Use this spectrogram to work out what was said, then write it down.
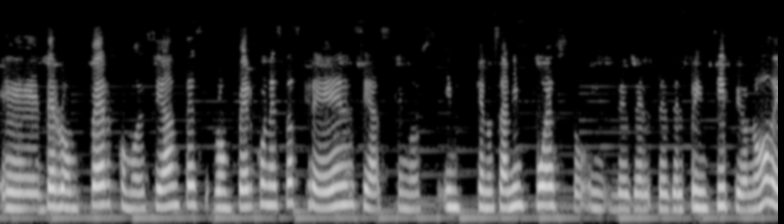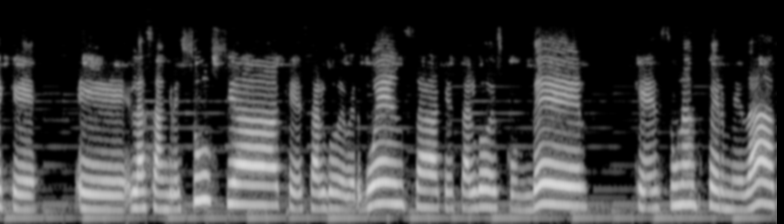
Eh, de romper, como decía antes, romper con estas creencias que nos, que nos han impuesto desde desde el principio, ¿no? De que eh, la sangre sucia, que es algo de vergüenza, que es algo de esconder, que es una enfermedad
